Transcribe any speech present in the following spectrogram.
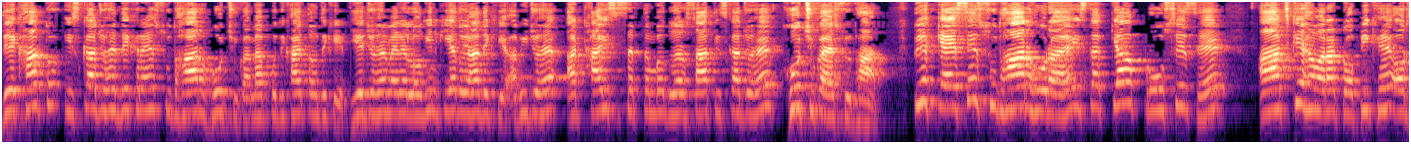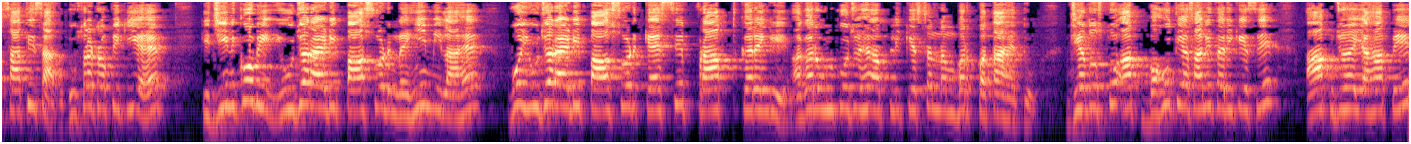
देखा तो इसका जो है देख रहे हैं सुधार हो चुका मैं आपको दिखाता हूँ, देखिए, ये जो है मैंने लॉगिन किया तो यहाँ देखिए, अभी जो है 28 सितंबर 2007 इसका जो है हो चुका है सुधार। तो ये कैसे सुधार हो रहा है, इसका क्या प्रोसेस है, आज के हमारा टॉपिक है। और साथ ही साथ दूसरा टॉपिक ये है कि जिनको भी यूज़र आईडी पासवर्ड नहीं मिला है वो यूज़र आईडी पासवर्ड कैसे प्राप्त करेंगे? अगर उनको जो है अप्लीकेशन नंबर पता है तो। जी हाँ दोस्तों, आप बहुत ही आसानी तरीके से आप जो है यहाँ पे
